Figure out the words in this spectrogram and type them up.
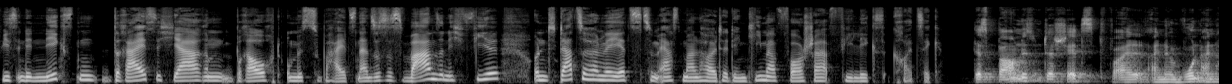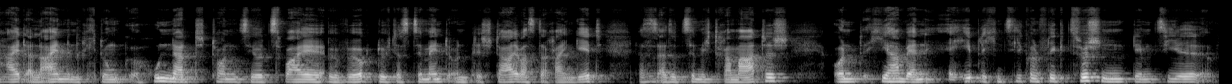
wie es in den nächsten 30 Jahren braucht, um es zu beheizen. Also es ist wahnsinnig viel. Und dazu hören wir jetzt zum ersten Mal heute den Klimaforscher Felix Kreuzig. Das Bauen ist unterschätzt, weil eine Wohneinheit allein in Richtung 100 Tonnen CO2 bewirkt durch das Zement und das Stahl, was da reingeht. Das ist also ziemlich dramatisch. Und hier haben wir einen erheblichen Zielkonflikt zwischen dem Ziel,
